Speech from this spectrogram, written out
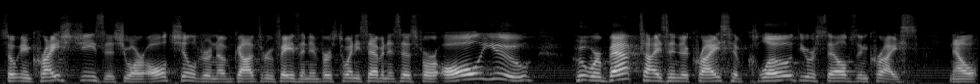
So in Christ Jesus, you are all children of God through faith. And in verse 27, it says, For all you who were baptized into Christ have clothed yourselves in Christ. Now,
